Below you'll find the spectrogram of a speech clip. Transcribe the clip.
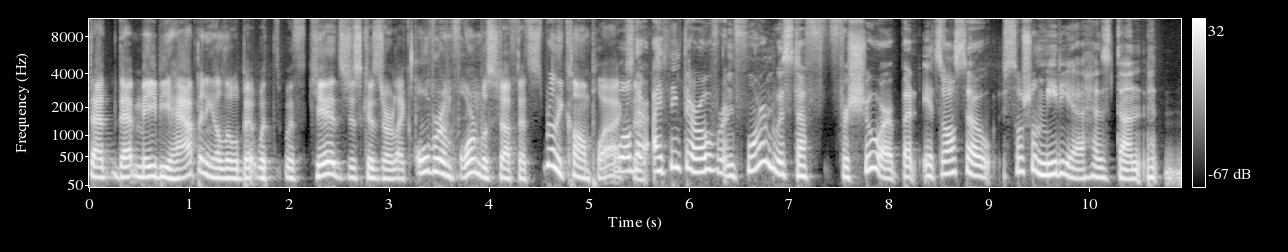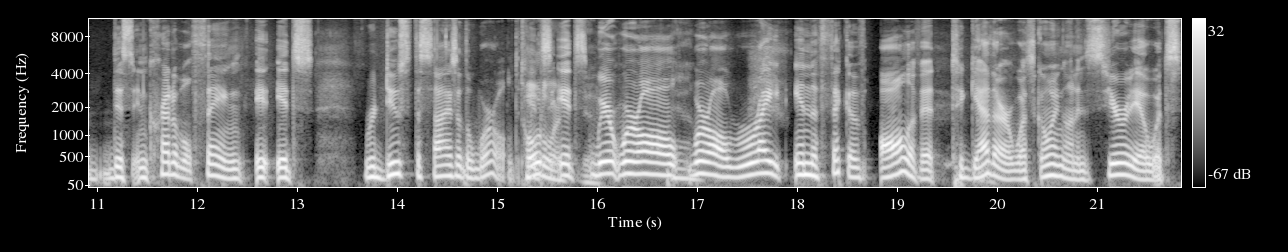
that that may be happening a little bit with with kids just because they're like overinformed with stuff that's really complex. Well, they're, I think they're overinformed with stuff for sure, but it's also social media has done this incredible thing. It, it's reduced the size of the world. It's- Totally. it's, we're we're all we're all right in the thick of all of it together. What's going on in Syria? What's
